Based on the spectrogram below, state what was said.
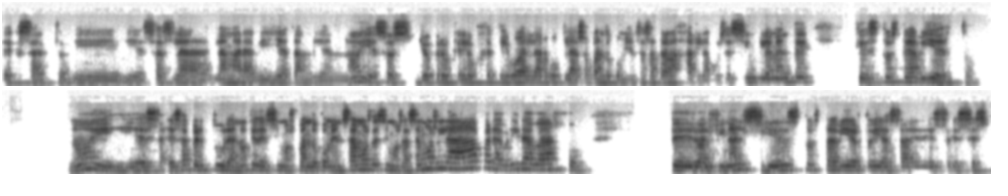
Exacto, y, y esa es la, la, maravilla también, ¿no? Y eso es, yo creo que el objetivo a largo plazo cuando comienzas a trabajarla, pues es simplemente que esto esté abierto, ¿no? Y, esa, apertura, ¿no? Que decimos, cuando comenzamos decimos, hacemos la A para abrir abajo, pero al final si esto está abierto, ya sabes, es,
